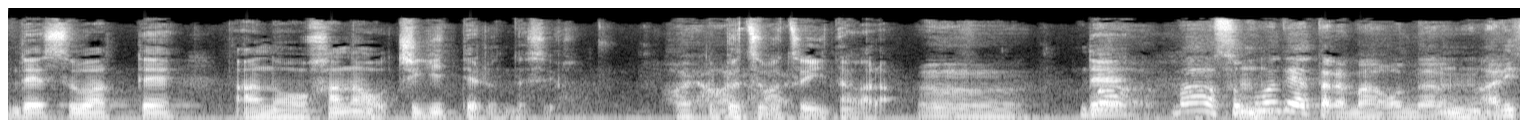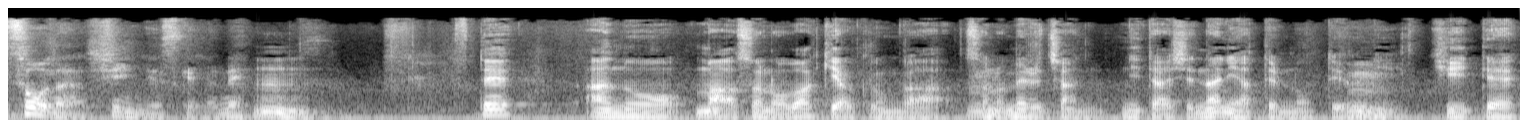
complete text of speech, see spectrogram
で座って、あの、花をちぎってるんですよ。はいはい、はい、ブツブツ言いながら。うんでまあ、まあそこまでやったらまあ女のうん子ありそうなシーンですけどね、うん。で、あの、まあ、その脇谷くんが、そのメルちゃんに対して何やってるのっていうふうに聞いて、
